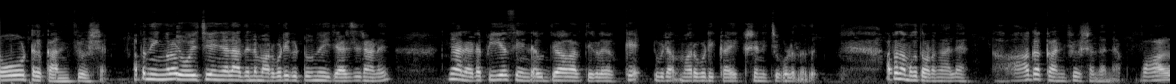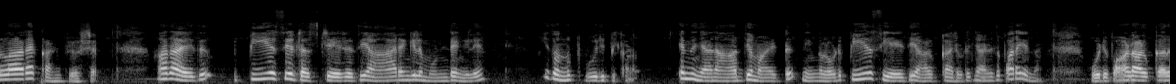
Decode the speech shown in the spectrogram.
ടോട്ടൽ കൺഫ്യൂഷൻ അപ്പൊ നിങ്ങൾ ചോദിച്ചു കഴിഞ്ഞാൽ അതിന്റെ മറുപടി കിട്ടുമെന്ന് വിചാരിച്ചിട്ടാണ് ഞാനിവിടെ പി എസ് സിന്റെ ഉദ്യോഗാർത്ഥികളെയൊക്കെ ഇവിടെ മറുപടിക്കായി ക്ഷണിച്ചു കൊള്ളുന്നത് അപ്പൊ നമുക്ക് തുടങ്ങാം അല്ലേ? ആകെ കൺഫ്യൂഷൻ തന്നെ. വളരെ കൺഫ്യൂഷൻ അതായത് പി എസ് സി ടെസ്റ്റ് എഴുതി ആരെങ്കിലും ഉണ്ടെങ്കിൽ ഇതൊന്ന് പൂരിപ്പിക്കണം എന്ന് ഞാൻ ആദ്യമായിട്ട് നിങ്ങളോട് പി എസ് സി എഴുതിയ ആൾക്കാരോട് ഞാനിത് പറയുന്നു. ഒരുപാട് ആൾക്കാർ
